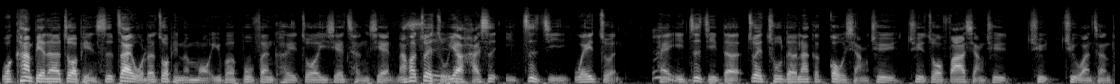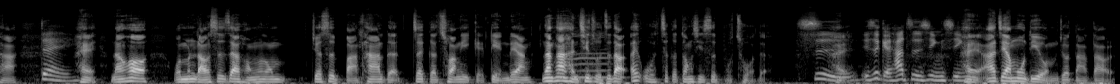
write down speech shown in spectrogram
我看别人的作品是在我的作品的某一个部分可以做一些呈现，然后最主要还是以自己为准，嘿，以自己的最初的那个构想去去做发想，去去去完成它。对，嘿，然后我们老师在旁边。就是把他的这个创意给点亮，让他很清楚知道，哎、啊，我这个东西是不错的。是，也是给他自信心。嘿，啊，这样目的我们就达到了。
